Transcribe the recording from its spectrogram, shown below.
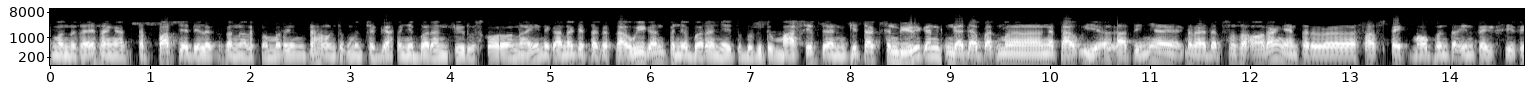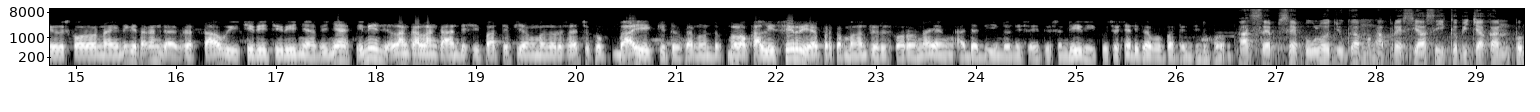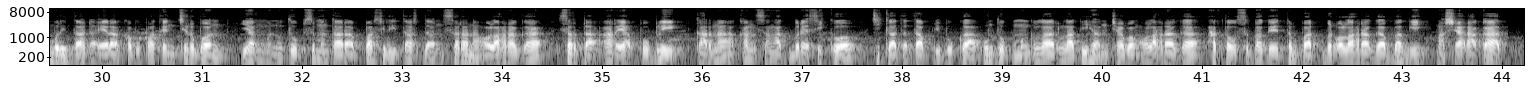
menurut saya sangat tepat ya dilakukan oleh pemerintah untuk mencegah penyebaran virus corona ini. Karena kita ketahui kan penyebarannya itu begitu masif dan kita sendiri kan nggak dapat mengetahui ya. Artinya terhadap seseorang yang tersuspek maupun terinfeksi virus corona ini kita kan nggak ketahui ciri-cirinya. Artinya ini langkah-langkah antisipatif yang menurut saya cukup baik gitu kan untuk melokalisir ya perkembangan virus corona yang ada di Indonesia itu sendiri khususnya di Kabupaten Cirebon. Asep Sepulo juga mengapresiasi kebijakan pemerintah daerah Kabupaten Cirebon yang menutup sementara fasilitas dan sarana olahraga serta area publik karena akan sangat beresiko jika tetap dibuka untuk menggelar latihan cabang olahraga atau sebagai tempat berolahraga bagi masyarakat.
